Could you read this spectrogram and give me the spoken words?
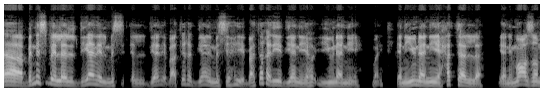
آه بالنسبة للديانة المس... الديانه بعتقد الديانة المسيحية بعتقد هي ديانة يونانية يعني يونانية. حتى ال... يعني معظم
